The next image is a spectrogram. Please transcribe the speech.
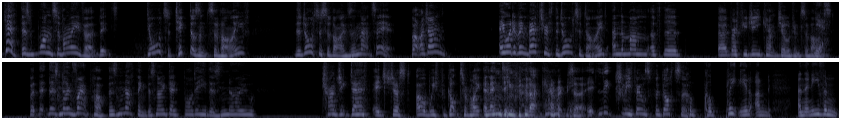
Yeah, there's one survivor. It's daughter. Tig doesn't survive. The daughter survives, and that's it. But I don't. It would have been better if the daughter died and the mum of the uh, refugee camp children survived. Yes. But th- there's no wrap up. There's nothing. There's no dead body. There's no tragic death. It's just, oh, we forgot to write an ending for that character. It literally feels forgotten. Com- completely, you know, and and then even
